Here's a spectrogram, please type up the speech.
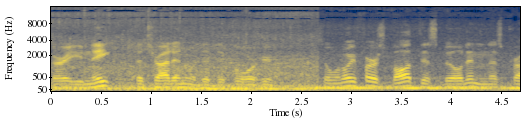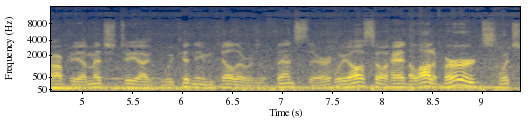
Very unique. Fits right in with the decor here. So when we first bought this building and this property, I mentioned to you, I, we couldn't even tell there was a fence there. We also had a lot of birds, which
